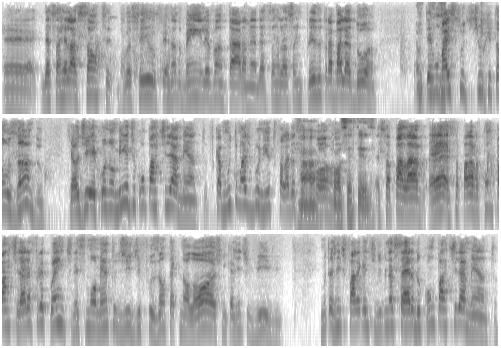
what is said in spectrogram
é, dessa relação que você e o Fernando bem levantaram, né? Dessa relação empresa-trabalhador. É um termo mais sutil que estão usando, que é o de economia de compartilhamento. Fica muito mais bonito falar dessa ah, forma. Com certeza. Essa palavra, é, essa palavra compartilhar é frequente nesse momento de difusão tecnológica em que a gente vive. Muita gente fala que a gente vive nessa era do compartilhamento.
